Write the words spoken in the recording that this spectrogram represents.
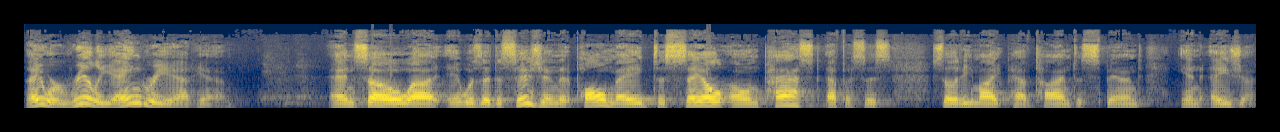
They were really angry at him. And so uh, it was a decision that Paul made to sail on past Ephesus so that he might have time to spend in Asia.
